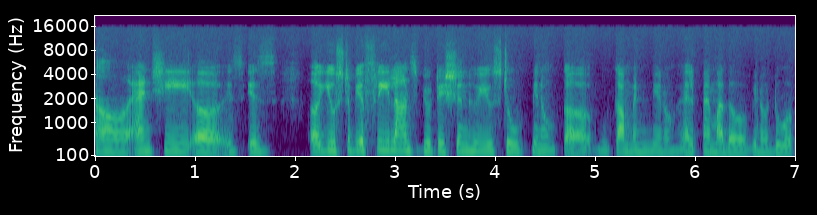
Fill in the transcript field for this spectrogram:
and she is is uh, used to be a freelance beautician who used to, you know, uh, come and, you know, help my mother, you know, do a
